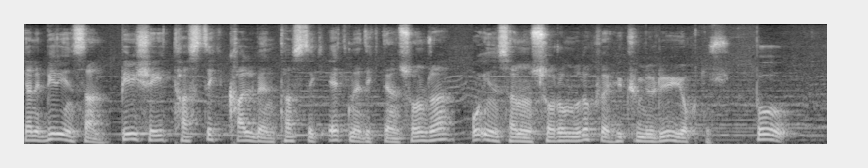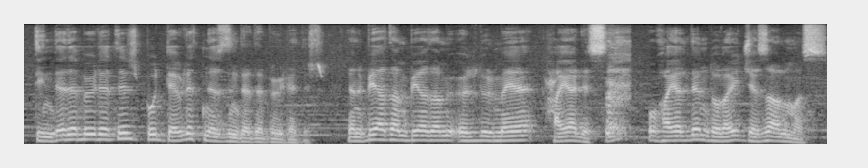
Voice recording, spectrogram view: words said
Yani bir insan bir şeyi tasdik kalben tasdik etmedikten sonra o insanın sorumluluk ve hükümlülüğü yoktur. Bu dinde de böyledir, bu devlet nezdinde de böyledir. Yani bir adam bir adamı öldürmeye hayal etse o hayalden dolayı ceza almaz.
